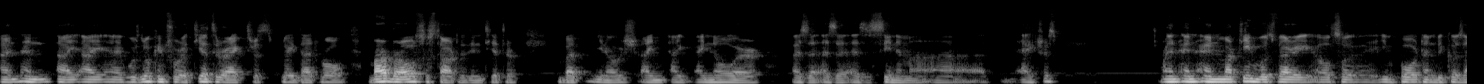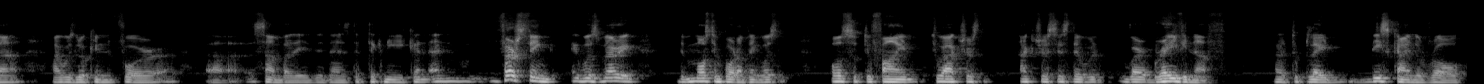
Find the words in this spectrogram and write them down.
and and I, I, I was looking for a theater actress to play that role. Barbara also started in theater, but you know I I, I know her as a as a as a cinema uh, actress. And and and Martine was very also important because I I was looking for uh, somebody that has the technique and and first thing it was very the most important thing was also to find two actors actresses that were, were brave enough uh, to play this kind of role,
